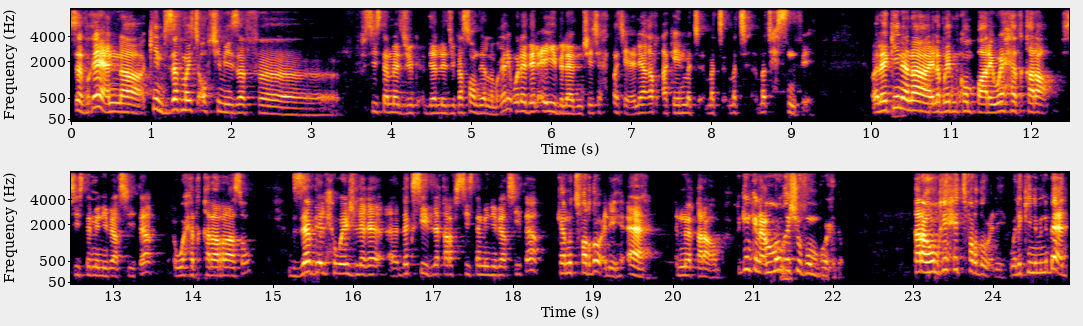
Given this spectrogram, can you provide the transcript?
c'est vrai عندنا كاين بزاف ما يتوبتيميزا في في ال système ديال l'éducation ديال المغرب ولا ديال أي بلاد مشيتي حطيتي عليه غتلقى كاين ما تحسن فيه. ولكن أنا إلا بغيت نكومباري واحد قرأ في ال système universitaire واحد قرأ راسو بزاف ديال الحوايج اللي داك السيد اللي قرا في ال système universitaire كانوا تفرضوا عليه. آه إنه يقراهم. ولكن كان عمرو غيشوفهم بوحدو. قراهم غير حيت تفرضوا عليه. ولكن من بعد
